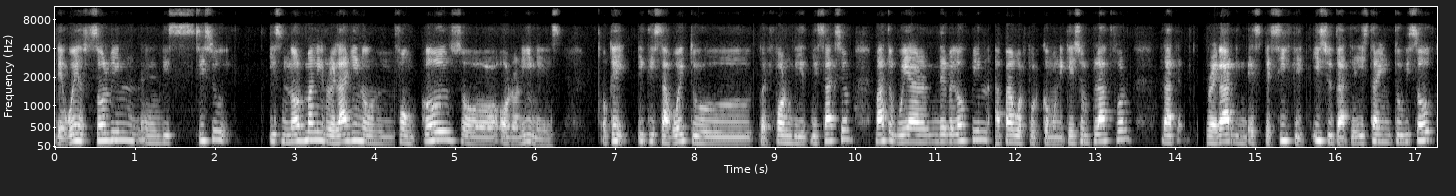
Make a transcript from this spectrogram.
the way of solving uh, this issue is normally relying on phone calls or, or on emails okay, it is a way to perform this, this action, but we are developing a powerful communication platform that regarding a specific issue that is trying to be solved,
